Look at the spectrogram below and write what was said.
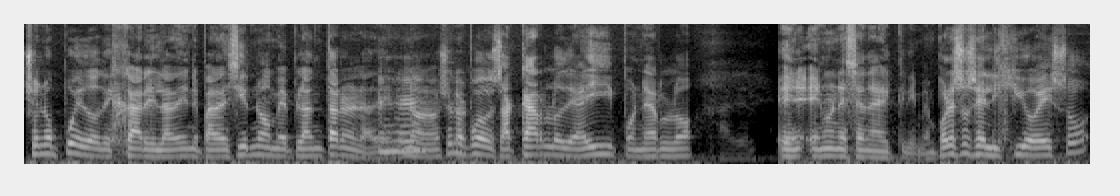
yo no puedo dejar el ADN para decir, no, me plantaron el ADN. No, no, yo no puedo sacarlo de ahí y ponerlo en, en una escena del crimen. Por eso se eligió eso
